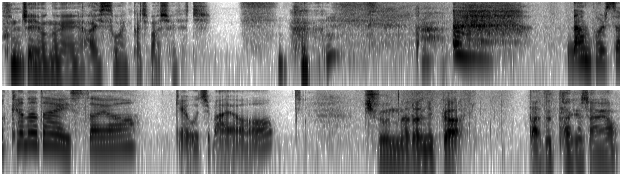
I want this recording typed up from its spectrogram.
훈제 연어에 아이스 와인까지 마셔야겠지. 난 벌써 캐나다에 있어요. 깨우지 마요. 추운 나라니까 따뜻하게 자요.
